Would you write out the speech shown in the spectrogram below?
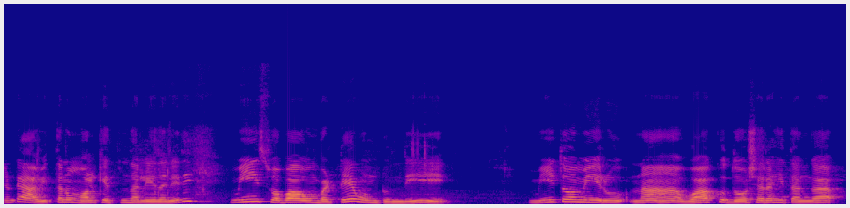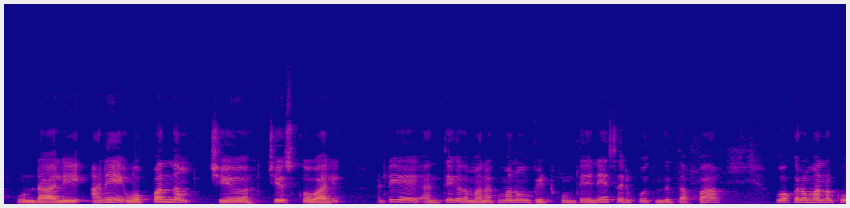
అంటే ఆ విత్తనం మొలకెత్తుందా లేదనేది మీ స్వభావం బట్టే ఉంటుంది. మీతో మీరు నా వాక్కు దోషరహితంగా ఉండాలి అనే ఒప్పందం చే చేసుకోవాలి. అంటే అంతే కదా మనకు మనం పెట్టుకుంటేనే సరిపోతుంది తప్ప ఒకరు మనకు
